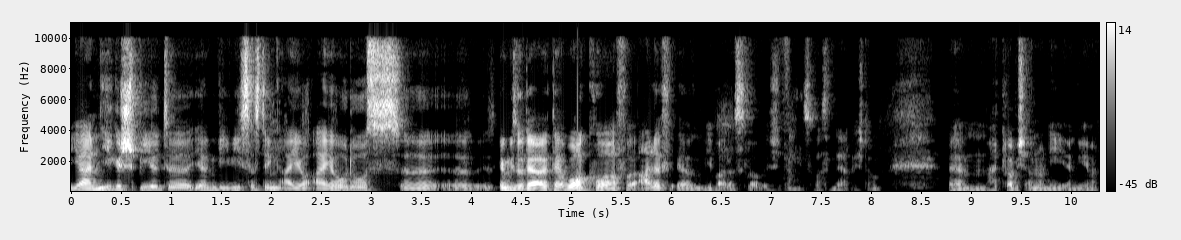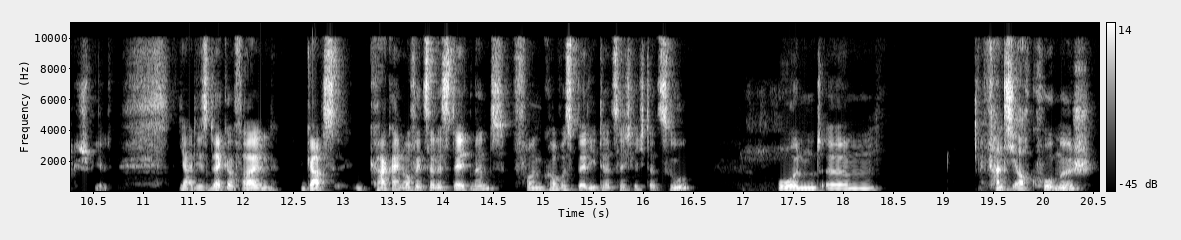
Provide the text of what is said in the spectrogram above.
ja nie gespielte, irgendwie, wie ist das Ding? Io Iodos, äh, äh, irgendwie so der, der Warcore für Aleph, irgendwie war das, glaube ich, irgendwie sowas in der Richtung. Ähm, hat, glaube ich, auch noch nie irgendjemand gespielt. Ja, die sind weggefallen. Gab es gar kein offizielles Statement von Corvus Belli tatsächlich dazu. Und ähm, fand ich auch komisch.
